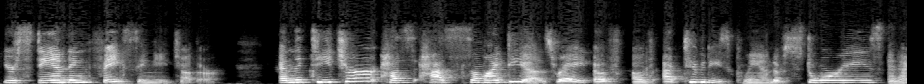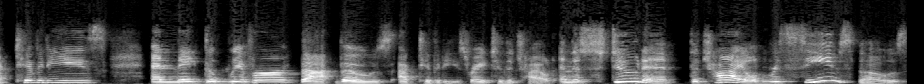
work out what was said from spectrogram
You're standing facing each other and the teacher has has some ideas right of of activities planned of stories and activities and they deliver that those activities right to the child and the student the child receives those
